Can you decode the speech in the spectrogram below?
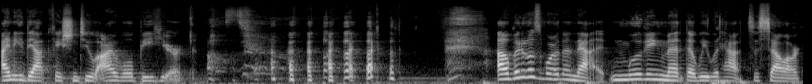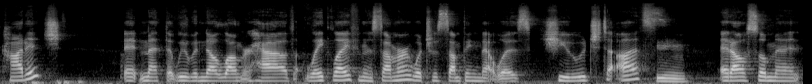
I need the application too. I will be here. uh, but it was more than that. Moving meant that we would have to sell our cottage it meant that we would no longer have lake life in the summer, which was something that was huge to us. Mm. It also meant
